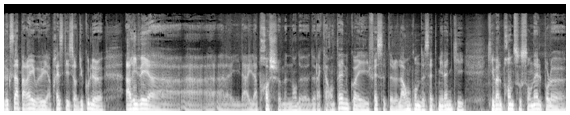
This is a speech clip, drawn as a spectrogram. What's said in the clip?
donc ça pareil oui, oui. après c'était sur du coup le arrivé à, à, il, a, il approche maintenant de, de, la quarantaine quoi et il fait cette, la rencontre de cette Mylène qui qui va le prendre sous son aile pour le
